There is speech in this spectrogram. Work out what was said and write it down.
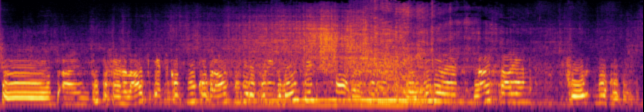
Und ein super schöner Lauf. Jetzt kommt Newcomer aus, wie wir es von ihm gewohnt sind. Aber es gewinnt der jüngere Live Zion vor Newcomer.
